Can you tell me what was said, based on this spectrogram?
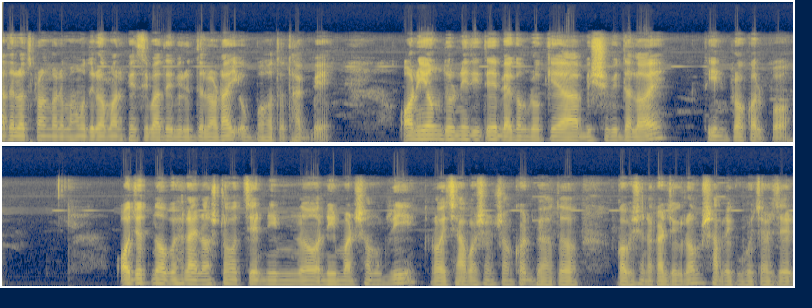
আদালত প্রাঙ্গণে মাহমুদুর রহমান ফেসিবাদের বিরুদ্ধে লড়াই অব্যাহত থাকবে। অনিয়ম দুর্নীতিতে বেগম রোকেয়া বিশ্ববিদ্যালয়, তিন প্রকল্প। অযত্ন অবহেলায় নষ্ট হচ্ছে নিম্ন নির্মাণ সামগ্রী, রয়েছে আবাসন সংকট, ব্যাহত গবেষণা কার্যক্রম সাবেক উপাচার্যের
